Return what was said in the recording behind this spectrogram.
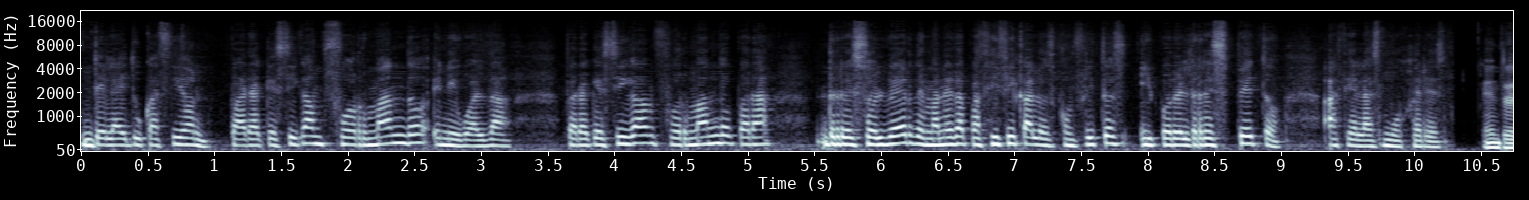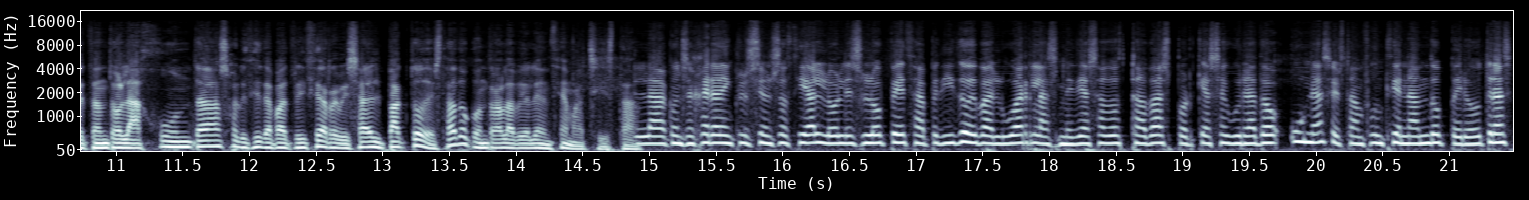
de la educación para que sigan formando en igualdad para que sigan formando para resolver de manera pacífica los conflictos y por el respeto hacia las mujeres. Entre tanto, la Junta solicita a Patricia revisar el pacto de Estado contra la violencia machista. La consejera de Inclusión Social, Loles López, ha pedido evaluar las medidas adoptadas porque ha asegurado unas están funcionando, pero otras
